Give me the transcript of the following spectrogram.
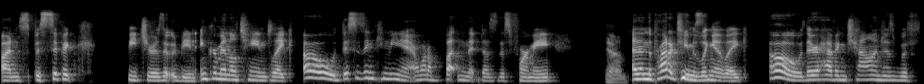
on specific features It would be an incremental change like oh this is inconvenient. I want a button that does this for me. Yeah. And then the product team is looking at like oh they're having challenges with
